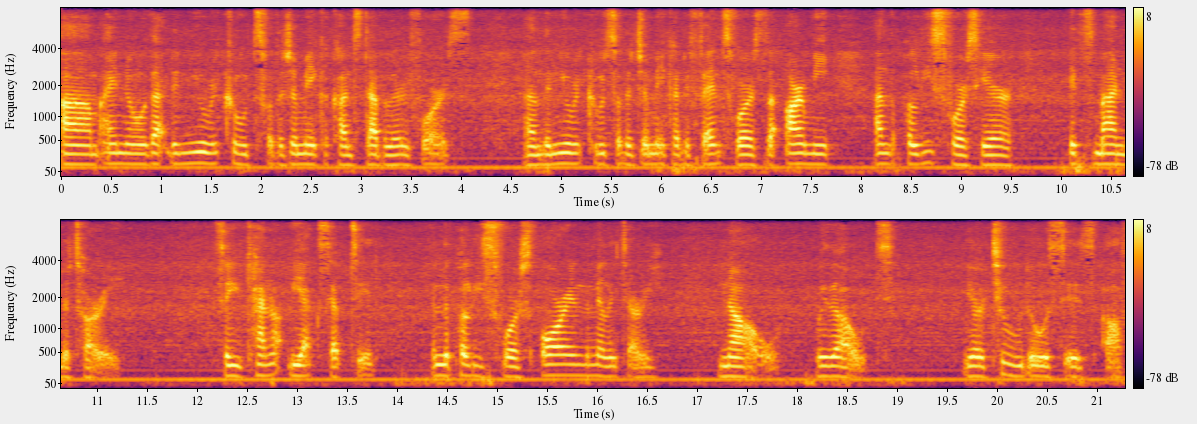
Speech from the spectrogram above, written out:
Um, I know that the new recruits for the Jamaica Constabulary Force and the new recruits for the Jamaica Defense Force, the Army, and the police force here, it's mandatory. So you cannot be accepted in the police force or in the military now without your two doses of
